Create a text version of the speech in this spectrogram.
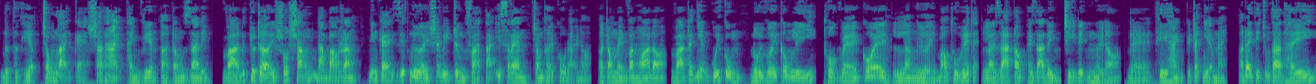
được thực hiện chống lại kẻ sát hại thành viên ở trong gia đình. Và Đức Chúa Trời sốt sắng đảm bảo rằng những kẻ giết người sẽ bị trừng phạt tại Israel trong thời cổ đại đó, ở trong nền văn hóa đó. Và trách nhiệm cuối cùng đối với công lý thuộc về Coe là người báo thù huyết ấy, là gia tộc hay gia đình chỉ định người đó để thi hành cái trách nhiệm này. Ở đây thì chúng ta thấy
